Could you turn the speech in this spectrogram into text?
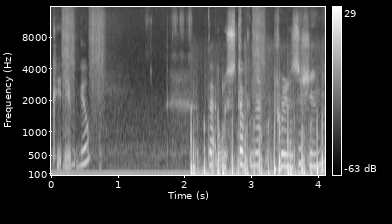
Okay, there we go. That was stuck in that position.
